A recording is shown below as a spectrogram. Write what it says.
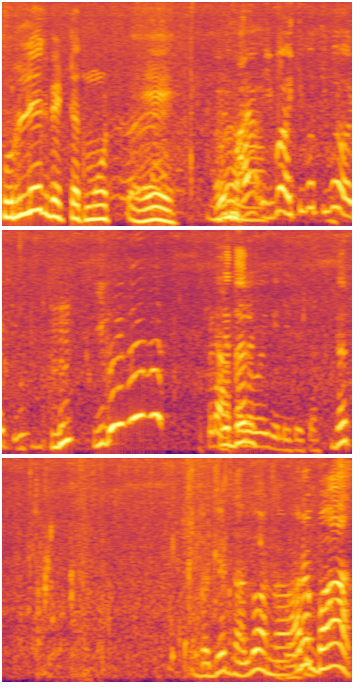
कुर्लेच भेटतात मोठ हे. बजेट झालो ना. अरे बस.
